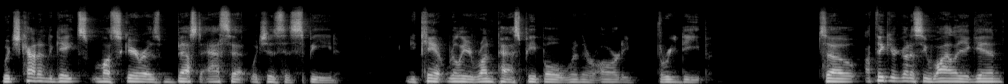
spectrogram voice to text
which kind of negates Mosquera's best asset, which is his speed. You can't really run past people when they're already three deep. So I think you're going to see Wiley again.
